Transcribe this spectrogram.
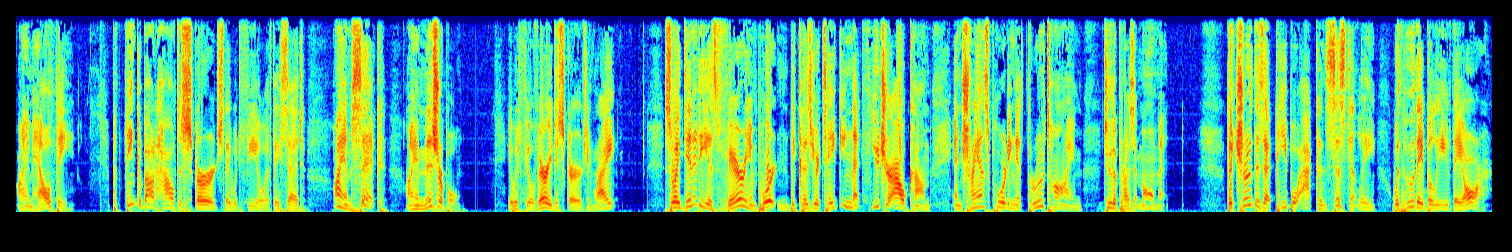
I am healthy. But think about how discouraged they would feel if they said, I am sick. I am miserable. It would feel very discouraging, right? So, identity is very important because you're taking that future outcome and transporting it through time to the present moment. The truth is that people act consistently with who they believe they are.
